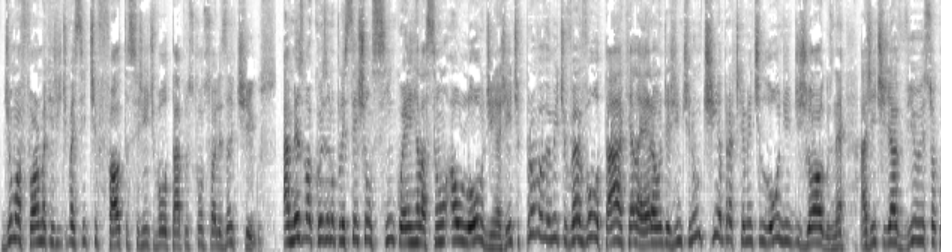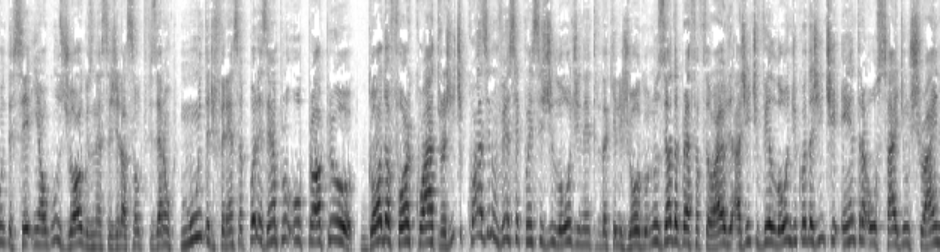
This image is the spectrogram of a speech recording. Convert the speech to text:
de uma forma que a gente vai sentir falta se a gente voltar para os consoles antigos. A mesma coisa no PlayStation 5 é em relação ao loading. A gente provavelmente vai voltar àquela era onde a gente não tinha praticamente loading de jogos, né? A gente já viu isso acontecer em alguns jogos nessa geração que fizeram muita diferença. Por exemplo, o próprio God of War 4. A gente quase não vê sequências de loading dentro daquele jogo. No Zelda Breath of the Wild, a gente vê loading quando a gente entra ou sai de um shrine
